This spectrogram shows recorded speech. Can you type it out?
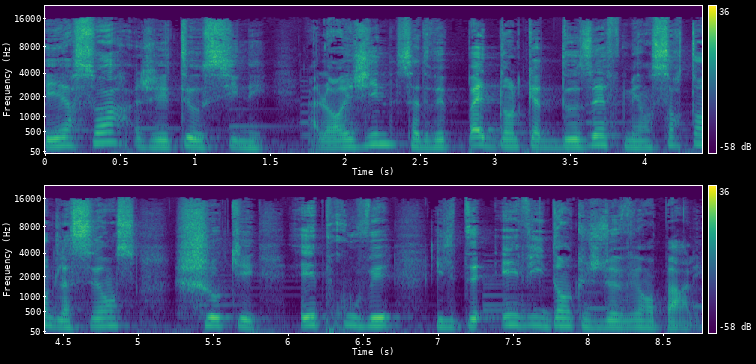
Et hier soir, j'ai été au ciné. À l'origine, ça devait pas être dans le cadre d'Osef, mais en sortant de la séance, choqué, éprouvé, il était évident que je devais en parler.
